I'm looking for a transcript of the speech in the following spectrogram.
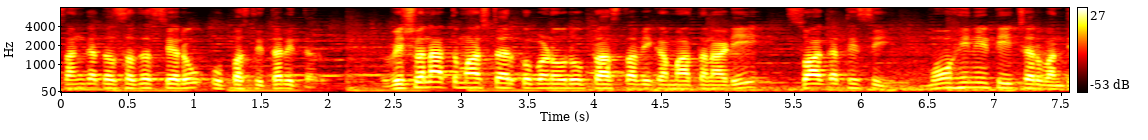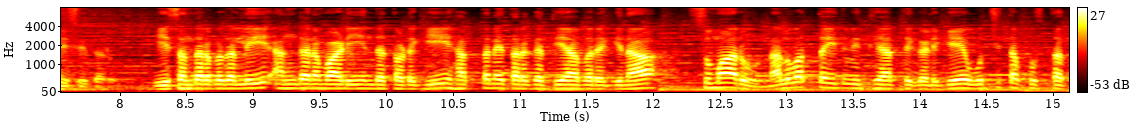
ಸಂಘದ ಸದಸ್ಯರು ಉಪಸ್ಥಿತರಿದ್ದರು. ವಿಶ್ವನಾಥ್ ಮಾಸ್ಟರ್ ಕುಬಣೂರು ಪ್ರಾಸ್ತಾವಿಕ ಮಾತನಾಡಿ, ಸ್ವಾಗತಿಸಿ ಮೋಹಿನಿ ಟೀಚರ್ ವಂದಿಸಿದರು. ಈ ಸಂದರ್ಭದಲ್ಲಿ ಅಂಗನವಾಡಿಯಿಂದ ತೊಡಗಿ ಹತ್ತನೇ ತರಗತಿಯವರೆಗಿನ ಸುಮಾರು ನಲವತ್ತೈದು ವಿದ್ಯಾರ್ಥಿಗಳಿಗೆ ಉಚಿತ ಪುಸ್ತಕ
